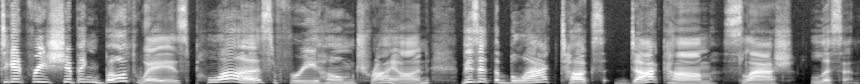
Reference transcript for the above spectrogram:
To get free shipping both ways, plus free home try-on, visit theblacktux.com slash listen.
